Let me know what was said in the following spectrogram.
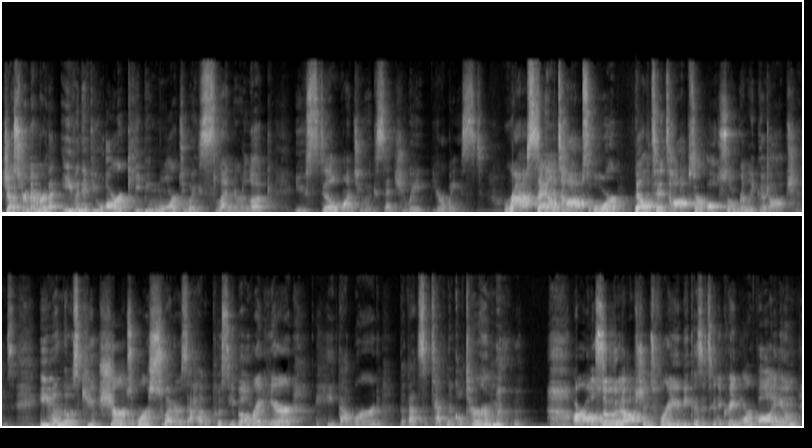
Just remember that even if you are keeping more to a slender look, you still want to accentuate your waist. Wrap style tops or belted tops are also really good options. Even those cute shirts or sweaters that have a pussy bow right here, I hate that word, but that's a technical term, are also good options for you because it's gonna create more volume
